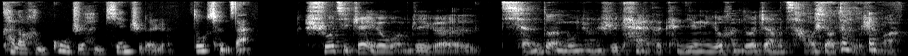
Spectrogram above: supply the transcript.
看到很固执、很偏执的人都存在。说起这个，我们这个前端工程师 Cat 肯定有很多这样的嘲笑图，是吗？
